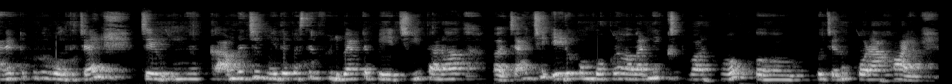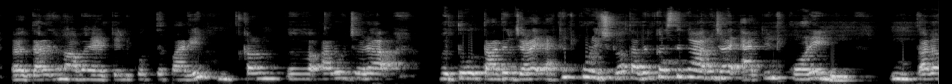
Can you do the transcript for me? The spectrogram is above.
আরেকটা কথা বলতে চাই যে আমরা যে মেয়েদের কাছ থেকে ফিডব্যাকটা পেয়েছি, তারা চাইছে এরকম প্রোগ্রাম আবার নেক্সট বার হোক যেন করা হয়। তারা যেন আবার অ্যাটেন্ড করতে পারে। কারণ আরও যারা হয়তো তাদের যারা অ্যাটেন্ড করেছিল, তাদের কাছ থেকে আরও যারা অ্যাটেন্ড করেনি তারা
